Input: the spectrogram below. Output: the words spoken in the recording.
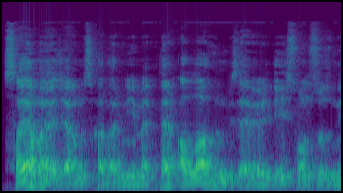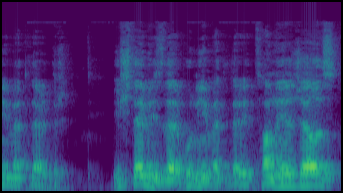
sayamayacağımız kadar nimetler Allah'ın bize verdiği sonsuz nimetlerdir. İşte bizler bu nimetleri tanıyacağız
